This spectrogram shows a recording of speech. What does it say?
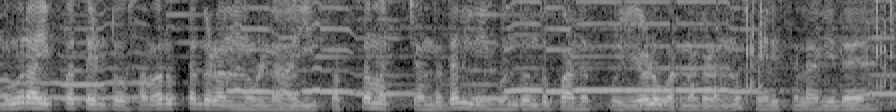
ನೂರ ಇಪ್ಪತ್ತೆಂಟು ಸಮವೃತ್ತಗಳನ್ನುಳ್ಳ ಈ ಸಪ್ತಮಚ್ಚಂದದಲ್ಲಿ ಒಂದೊಂದು ಪಾದಕ್ಕೂ ಏಳು ವರ್ಣಗಳನ್ನು ಸೇರಿಸಲಾಗಿದೆ.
